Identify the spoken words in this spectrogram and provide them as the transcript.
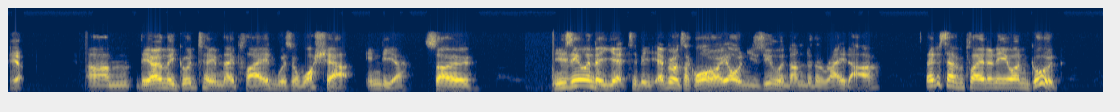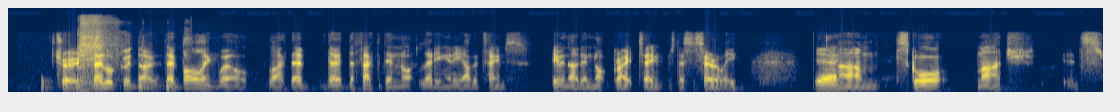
Yep. Um, the only good team they played was a washout, India. So New Zealand are yet to be. Everyone's like, oh, oh, New Zealand under the radar. They just haven't played anyone good. True. They look good though. They're bowling well. Like they the fact that they're not letting any other teams, even though they're not great teams necessarily, Yeah. um, score much. It's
